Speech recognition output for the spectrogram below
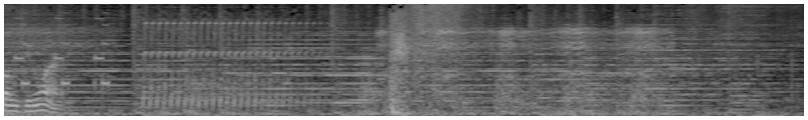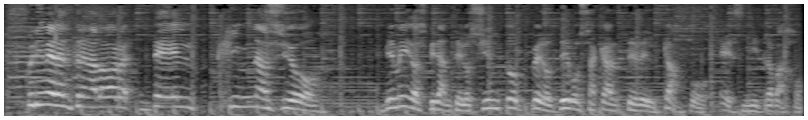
continuar. Primer entrenador del gimnasio. Bienvenido aspirante, lo siento, pero debo sacarte del campo. Es mi trabajo.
